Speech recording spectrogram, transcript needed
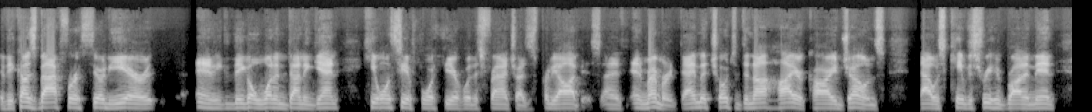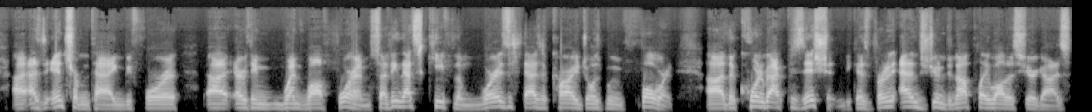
If he comes back for a third year, and they go one and done again, he won't see a fourth year with his franchise. It's pretty obvious. And, and remember, Dan Maciocia did not hire Khari Jones. That was Kavis Reed who brought him in uh, as the interim tag before uh, everything went well for him. So I think that's key for them. Where is the status of Khari Jones moving forward? Uh, the quarterback position, because Vernon Adams Jr. did not play well this year, guys.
